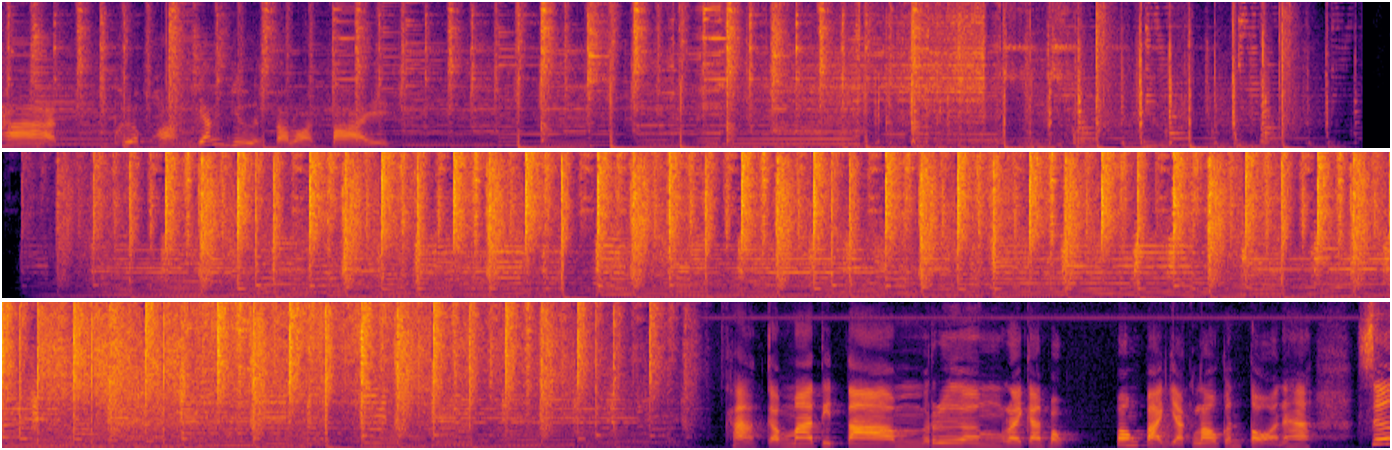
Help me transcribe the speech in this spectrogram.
ชาติ เพื่อความยั่งยืนตลอดไป ค่ะ กลับมาติดตามเรื่องรายการปอกป้องปากอยากเล่ากันต่อนะคะ ซึ่ง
